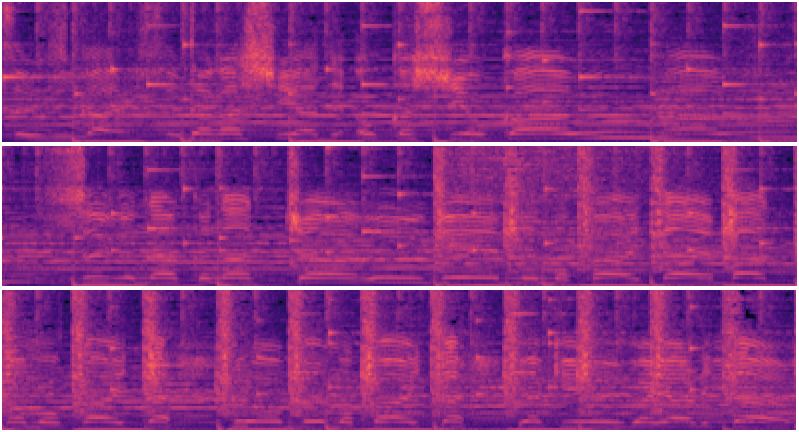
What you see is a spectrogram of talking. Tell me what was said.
すぎ駄菓子屋でお菓子を買うすぐなくなっちゃうゲームも買いたいバットも買いたいグローブも買いたい野球がやりたい。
